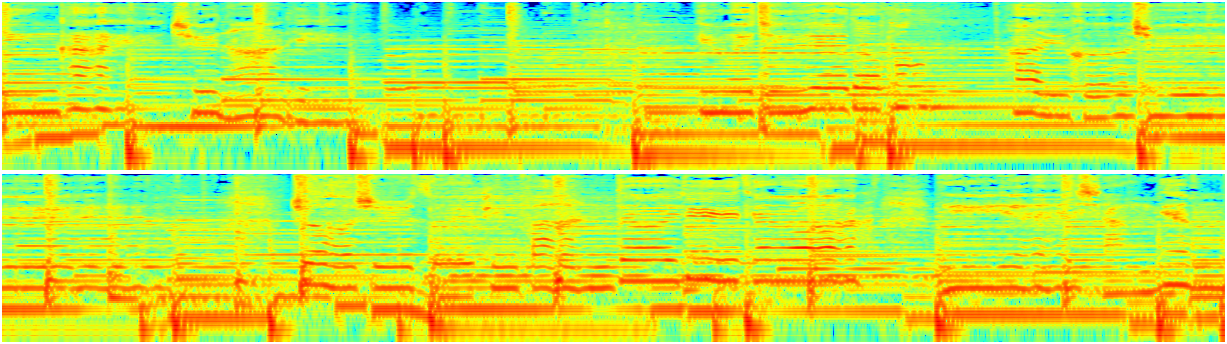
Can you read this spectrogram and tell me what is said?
应该去哪里，因为今夜的风太和煦。这是最平凡的一天啊，你也想念吗？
